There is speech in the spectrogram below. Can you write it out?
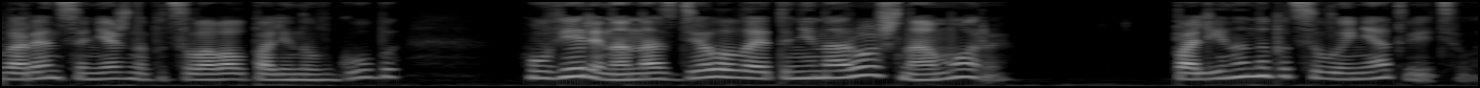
Лоренцо нежно поцеловал Полину в губы. Уверен, она сделала это не нарочно, а море. Полина на поцелуй не ответила.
